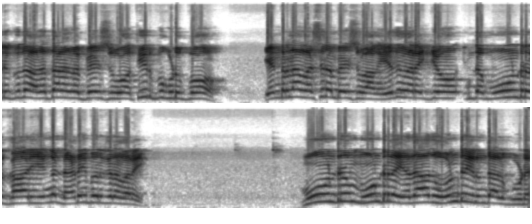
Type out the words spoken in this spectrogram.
இருக்குதோ அதை தான் நாங்கள் பேசுவோம் தீர்ப்பு கொடுப்போம் என்றெல்லாம் வசனம் பேசுவாங்க. எது வரைக்கும்? இந்த மூன்று காரியங்கள் நடைபெறுகிற வரை மூன்றும் மூன்று ஏதாவது ஒன்று இருந்தால் கூட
